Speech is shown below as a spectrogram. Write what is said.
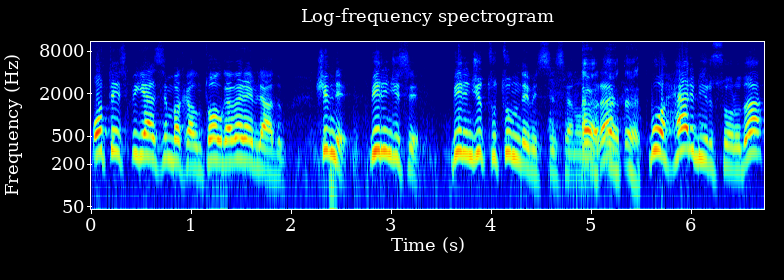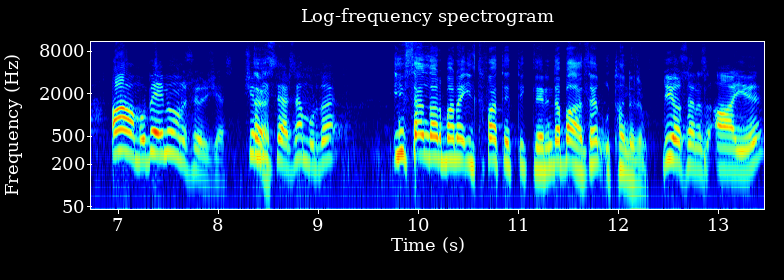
O test bir gelsin bakalım. Tolga ver evladım. Şimdi birincisi, birinci tutum demişsin sen onlara. evet, evet. Bu her bir soruda A mı B mi onu söyleyeceğiz. Şimdi Evet. istersen burada İnsanlar bana iltifat ettiklerinde bazen utanırım. diyorsanız A'yı,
